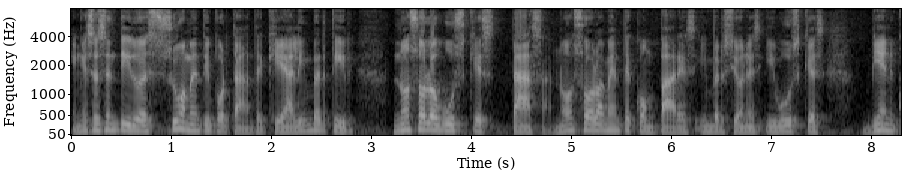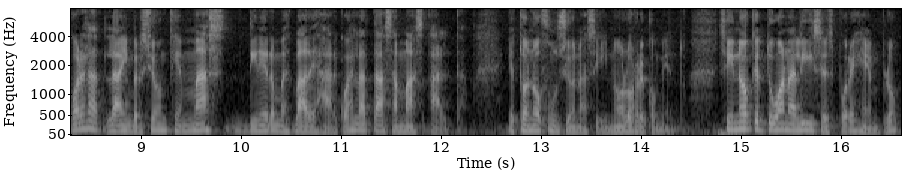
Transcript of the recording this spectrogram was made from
En ese sentido, es sumamente importante que al invertir no solo busques tasa, no solamente compares inversiones y busques bien cuál es la inversión que más dinero me va a dejar, cuál es la tasa más alta. Esto no funciona así, no lo recomiendo. Sino que tú analices, por ejemplo,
